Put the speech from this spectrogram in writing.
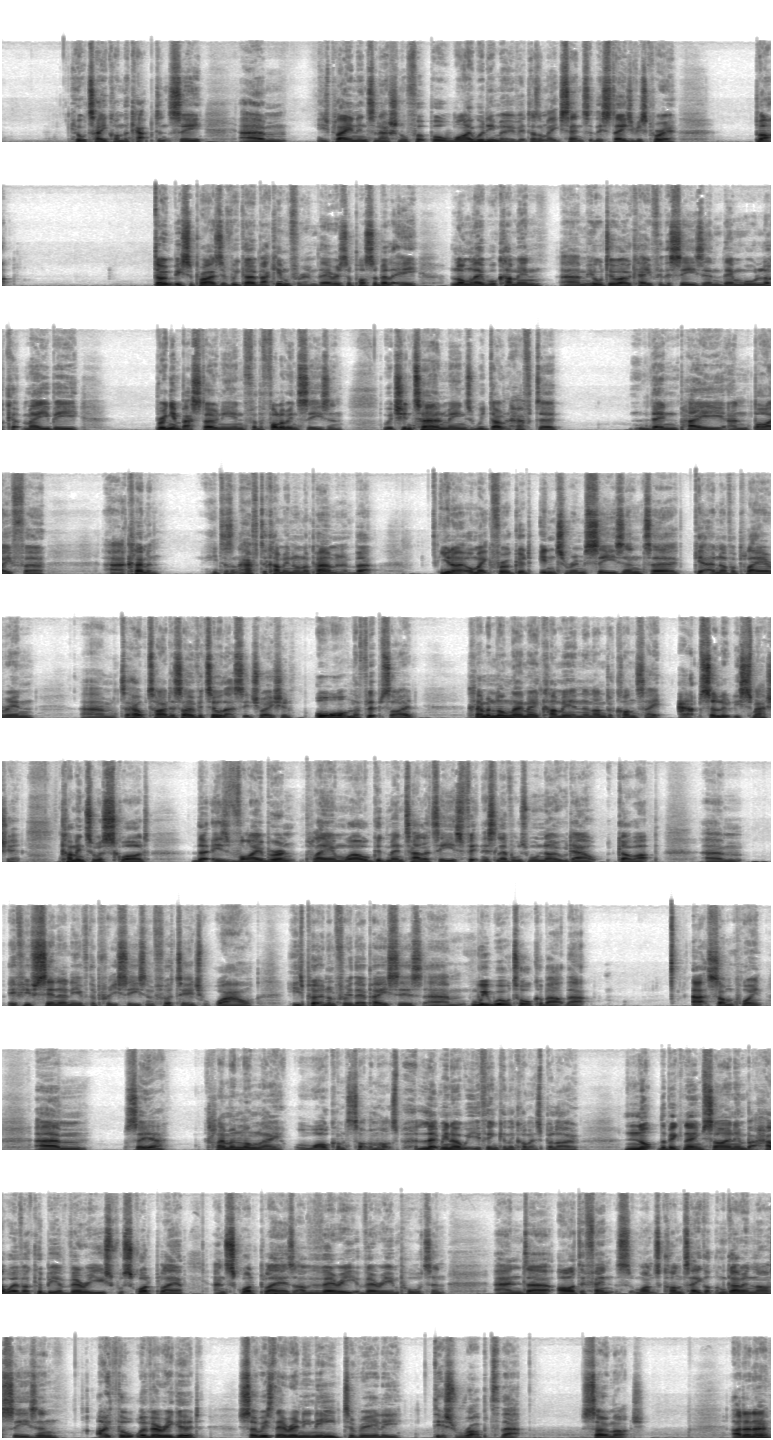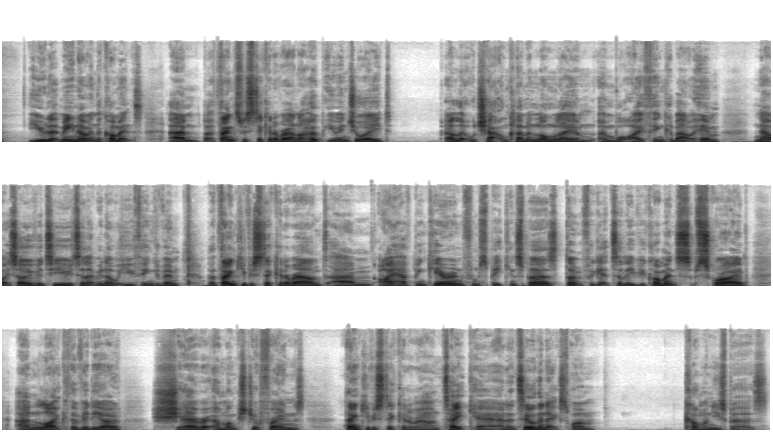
He'll take on the captaincy. Um, he's playing international football. Why would he move? It doesn't make sense at this stage of his career. But don't be surprised if we go back in for him. There is a possibility Lenglet will come in. Um, he'll do okay for the season. Then we'll look at maybe bringing Bastoni in for the following season, which in turn means we don't have to then pay and buy for uh, Clement. He doesn't have to come in on a permanent, but you know it'll make for a good interim season to get another player in um, to help tide us over till that situation. Or on the flip side, Clement Lenglet may come in and under Conte absolutely smash it, come into a squad that is vibrant, playing well, good mentality. His fitness levels will no doubt go up. Um, if you've seen any of the preseason footage, wow, he's putting them through their paces. Um, we will talk about that at some point. Um, so yeah, Clement Lenglet, welcome to Tottenham Hotspur. Let me know what you think in the comments below. Not the big name signing, but however, could be a very useful squad player, and squad players are very, very important. And uh, our defence, once Conte got them going last season, I thought we were very good. So is there any need to really disrupt that so much? I don't know. You let me know in the comments. Um, but thanks for sticking around. I hope you enjoyed a little chat on Clement Lenglet and, and what I think about him. Now it's over to you to let me know what you think of him. But thank you for sticking around. Um, I have been Kieran from Speaking Spurs. Don't forget to leave your comments, subscribe, and like the video. Share it amongst your friends. Thank you for sticking around. Take care. And until the next one, come on, you Spurs.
